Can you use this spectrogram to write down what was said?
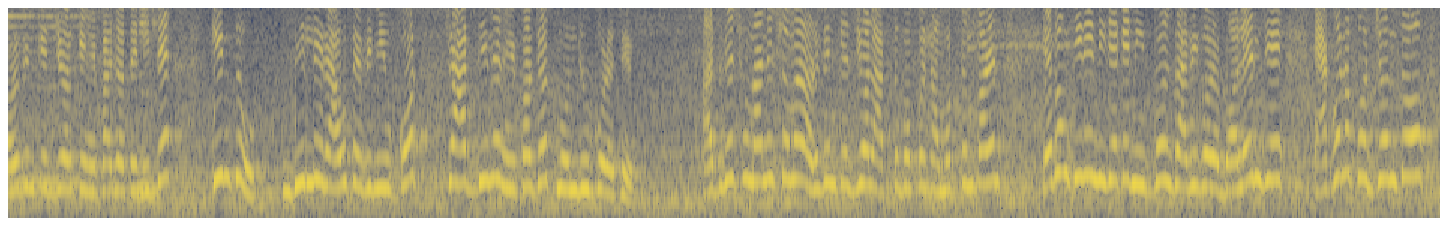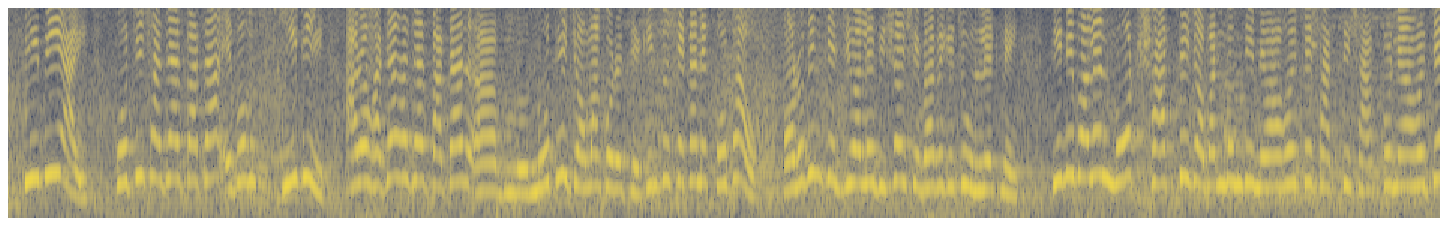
অরবিন্দ কেজরিওয়ালকে হেফাজতে নিতে। কিন্তু দিল্লির হাউস এভিনিউ কোর্ট চার দিনের হেফাজত মঞ্জুর করেছে। আজকে শুনানির সময় অরবিন্দ কেজরিওয়াল আত্মপক্ষ সমর্থন করেন। এবং তিনি নিজেকে নির্দোষ দাবি করে বলেন যে এখনও পর্যন্ত সিবিআই পঁচিশ হাজার পাতা এবং ইডি আরও হাজার হাজার পাতার নথি জমা করেছে। কিন্তু সেখানে কোথাও অরবিন্দ কেজরিওয়ালের বিষয়ে সেভাবে কিছু উল্লেখ নেই। তিনি বলেন, মোট সাতটি জবানবন্দি নেওয়া হয়েছে, সাতটি সাক্ষ্য নেওয়া হয়েছে।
